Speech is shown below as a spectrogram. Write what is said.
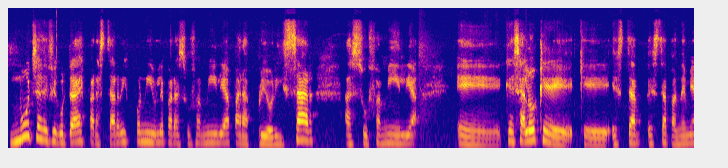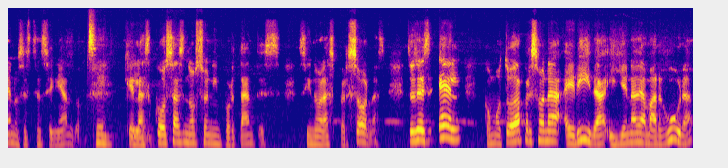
muchas dificultades para estar disponible para su familia, para priorizar a su familia. Eh, que es algo que, esta, esta, pandemia nos está enseñando, que las cosas no son importantes, sino las personas. Entonces, él, como toda persona herida y llena de amargura,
